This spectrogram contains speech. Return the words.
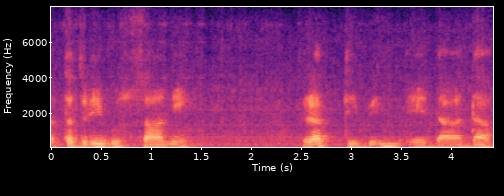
التدريب الثاني رتب الإعداد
